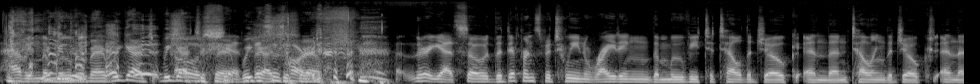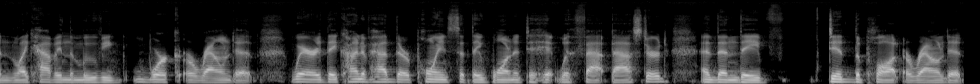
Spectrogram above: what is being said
having the movie. It, man, we got you. We got oh, you, fam. We this got you, hard. there, yeah. So the difference between writing the movie to tell the joke and then telling the joke and then like having the movie work around it, where they kind of had their points that they wanted to hit with Fat Bastard, and then they've did the plot around it.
